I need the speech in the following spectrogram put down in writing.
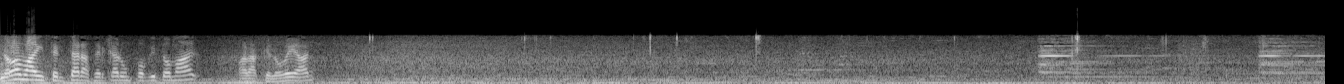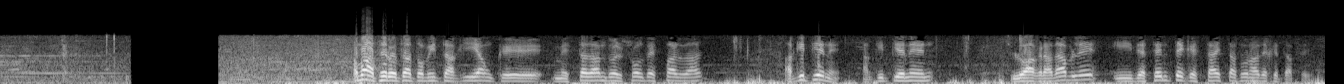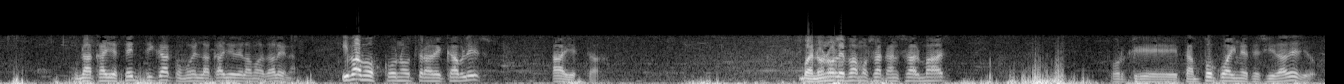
No vamos a intentar acercar un poquito más para que lo vean. Vamos a hacer otra tomita aquí, aunque me está dando el sol de espaldas. Aquí tiene, aquí tienen lo agradable y decente que está esta zona de Getafe. Una calle céntrica como es la calle de la Magdalena. Y vamos con otra de cables Ahí está. Bueno, no les vamos a cansar más porque tampoco hay necesidad de ello.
